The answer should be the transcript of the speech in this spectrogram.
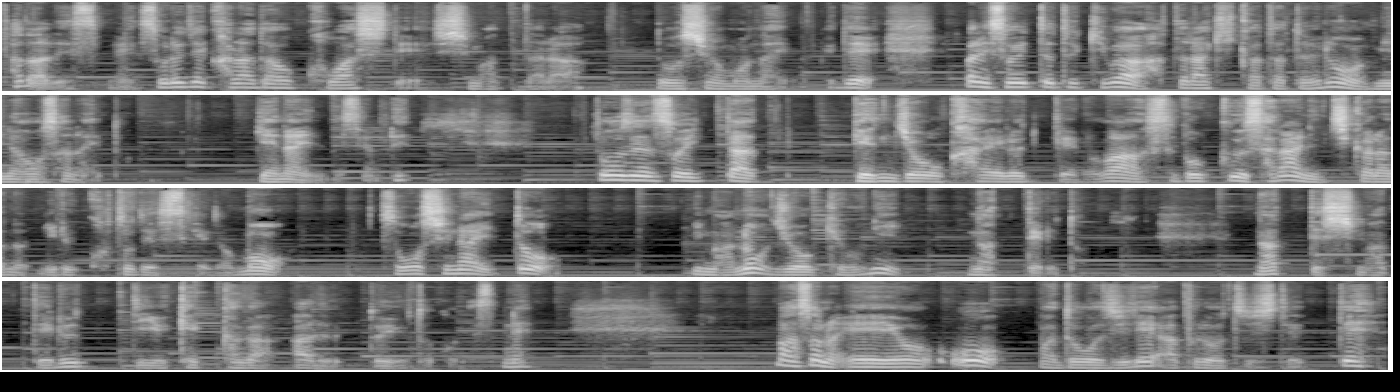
ただですね、それで体を壊してしまったら、どうしようもないわけで、やっぱりそういった時は働き方というのを見直さないといけないんですよね。当然そういった現状を変えるっていうのは、すごくさらに力のいることですけども、そうしないと今の状況になってると。なってしまってるっていう結果があるというところですね。まあその栄養を同時でアプローチしていって、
